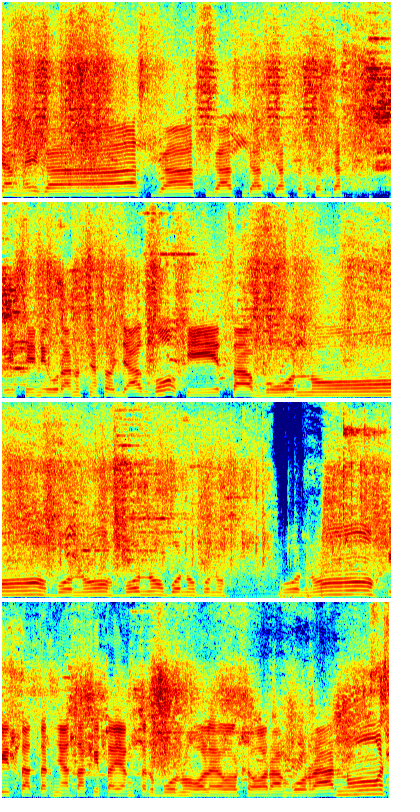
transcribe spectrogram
cang eh gas, gas, gas, gas, gas, gas, gas, gas. Di sini Uranusnya so jago, kita bunuh, bunuh, bunuh, bunuh, bunuh, bunuh. Kita ternyata kita yang terbunuh oleh seorang Uranus,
